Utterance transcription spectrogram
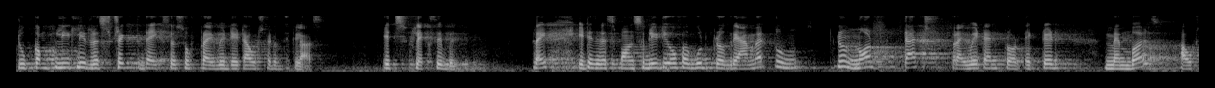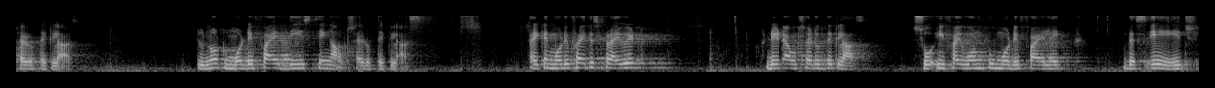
to completely restrict the access of private data outside of the class. It's flexible, right? It is responsibility of a good programmer to you know, not touch private and protected members outside of the class. Do not modify these things outside of the class. I can modify this private data outside of the class. So if I want to modify like this age,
